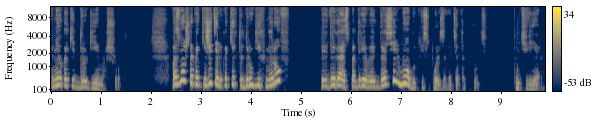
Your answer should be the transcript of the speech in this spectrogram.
У него какие-то другие маршруты. Возможно, какие жители каких-то других миров, передвигаясь по древу Игдрасиль, могут использовать этот путь, путь веры,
